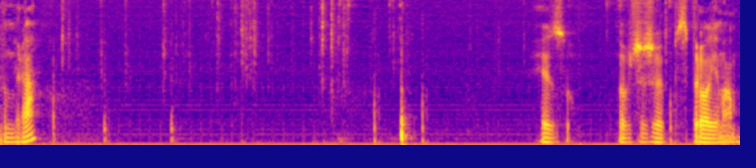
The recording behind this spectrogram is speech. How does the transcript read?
Dobra. Jezu. Dobrze, że zbroję mam.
